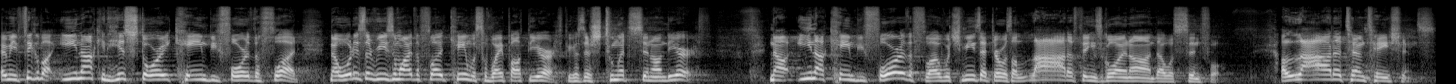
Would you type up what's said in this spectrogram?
I mean, think about Enoch and his story came before the flood. Now, what is the reason why the flood came? Was to wipe out the earth because there's too much sin on the earth. Now, Enoch came before the flood, which means that there was a lot of things going on that was sinful, a lot of temptations,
